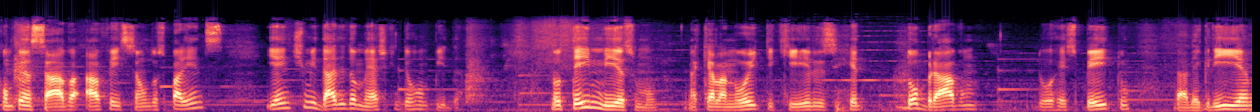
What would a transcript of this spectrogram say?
compensava a afeição dos parentes e a intimidade doméstica interrompida. Notei mesmo naquela noite que eles redobravam do respeito, da alegria,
